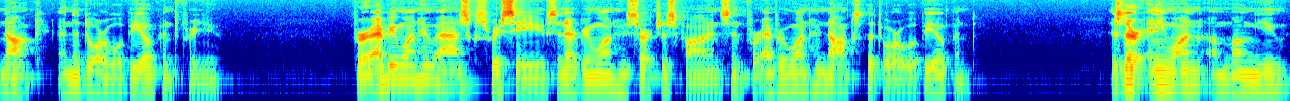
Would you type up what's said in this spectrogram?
Knock, and the door will be opened for you. For everyone who asks receives, and everyone who searches finds, and for everyone who knocks the door will be opened. Is there anyone among you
